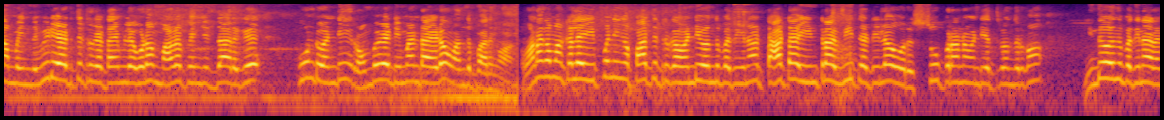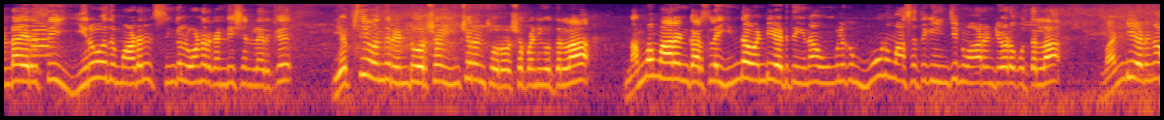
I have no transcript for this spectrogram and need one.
நம்ம இந்த வீடியோ எடுத்துகிட்டு இருக்க டைமில் கூட மழை பெஞ்சிட்டு தான் இருக்குது கூண்டு வண்டி ரொம்பவே டிமாண்ட் ஆகிடும் வந்து பாருங்க வணக்க வணக்கம் மக்களே இப்போ நீங்கள் பார்த்துட்டு இருக்க வண்டி வந்து பார்த்தீங்கன்னா டாடா இன்ட்ரா வி தேர்ட்டியில் ஒரு சூப்பரான வண்டி எடுத்துகிட்டு வந்திருக்கோம். இது வந்து பார்த்தீங்கன்னா ரெண்டாயிரத்தி இருபது மாடல் சிங்கிள் ஓனர் கண்டிஷனில் இருக்குது எஃப்சி வந்து ரெண்டு வருஷம் இன்சூரன்ஸ் ஒரு வருஷம் பண்ணி கொடுத்துடலாம். நம்ம மாறன் கார்ஸில் இந்த வண்டி எடுத்தீங்கன்னா உங்களுக்கு மூணு மாதத்துக்கு இன்ஜின் வாரண்டியோட கொடுத்துடலாம் வண்டி எடுங்க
